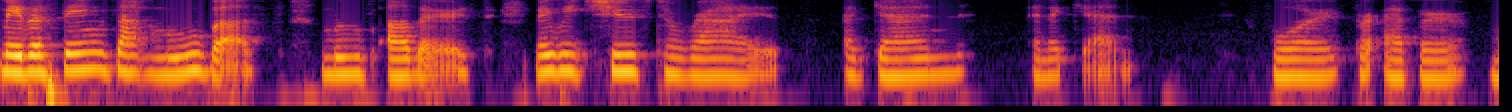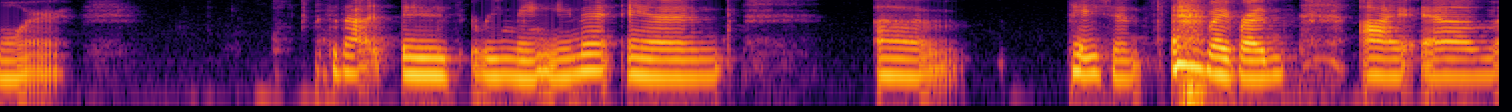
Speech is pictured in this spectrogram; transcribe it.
May the things that move us move others. May we choose to rise again and again for forever more. So that is remain and um patience, my friends. I am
